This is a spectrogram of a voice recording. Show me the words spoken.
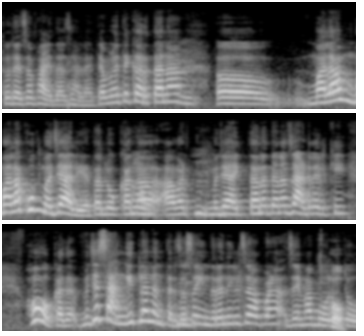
तो. त्याचा फायदा झालाय. त्यामुळे ते करताना मला मला खूप मजा आली. आता लोकांना आवड म्हणजे ऐकताना त्यांना जाणवेल की हो कदा म्हणजे सांगितल्यानंतर जसं इंद्रनीलचं आपण जेव्हा बोलतो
